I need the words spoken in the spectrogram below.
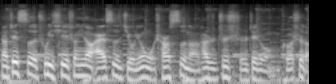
那这次处理器升级到 S905x4 呢，它是支持这种格式的。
